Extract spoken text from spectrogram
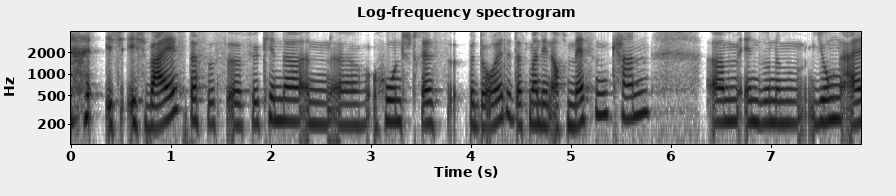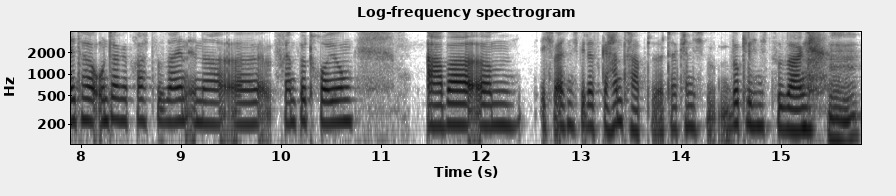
ich, ich weiß, dass es äh, für Kinder einen äh, hohen Stress bedeutet, dass man den auch messen kann, ähm, in so einem jungen Alter untergebracht zu sein in einer äh, Fremdbetreuung. Aber ähm, ich weiß nicht, wie das gehandhabt wird. Da kann ich wirklich nichts zu sagen. Mhm.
